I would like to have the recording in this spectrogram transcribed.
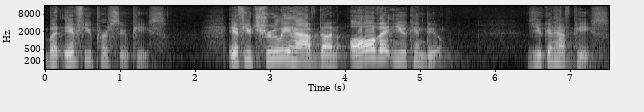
But if you pursue peace, if you truly have done all that you can do, you can have peace,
